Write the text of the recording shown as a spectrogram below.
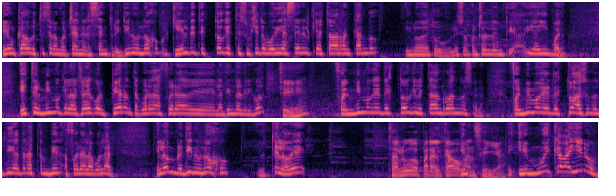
es un cabo que usted se lo encontraba en el centro y tiene un ojo porque él detectó que este sujeto podía ser el que estaba arrancando y lo detuvo. Le hizo el control de identidad y ahí, bueno. Este es el mismo que la otra vez golpearon, ¿te acuerdas? Afuera de la tienda de Tricot. Sí. Fue el mismo que detectó que le estaban robando una cena. Fue el mismo que detectó hace unos días atrás también afuera de la Polar. El hombre tiene un ojo y usted lo ve. Saludos para el Cabo y- Mancilla. Y, y muy caballero,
